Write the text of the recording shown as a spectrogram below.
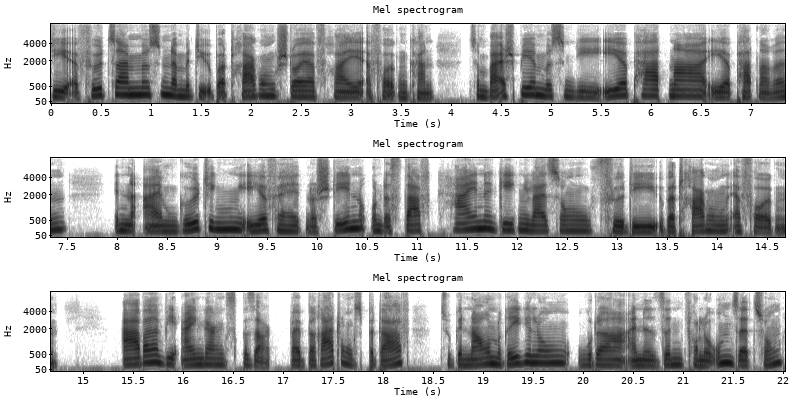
die erfüllt sein müssen, damit die Übertragung steuerfrei erfolgen kann. Zum Beispiel müssen die Ehepartner, Ehepartnerin in einem gültigen Eheverhältnis stehen und es darf keine Gegenleistung für die Übertragung erfolgen. Aber wie eingangs gesagt, bei Beratungsbedarf zu genauen Regelungen oder eine sinnvolle Umsetzung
